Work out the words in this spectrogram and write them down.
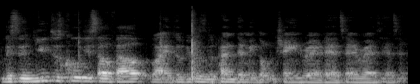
Listen, you just called yourself out like just because of the pandemic. Don't change rare, rare, rare, rare, rare.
